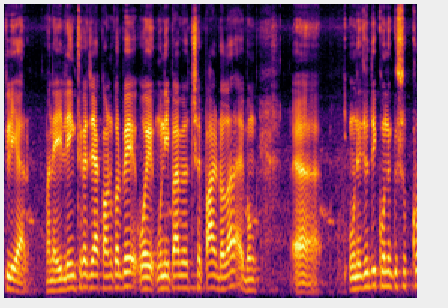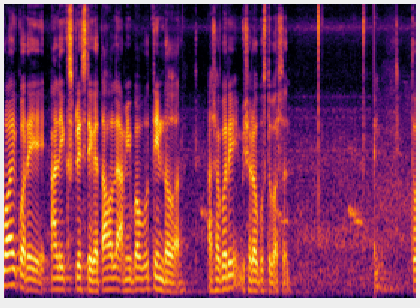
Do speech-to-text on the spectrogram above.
ক্লিয়ার মানে এই লিঙ্ক থেকে যে অ্যাকাউন্ট করবে, ওই উনি পাবে হচ্ছে পাঁচ ডলার এবং উনি যদি কোনো কিছু ক্রয় করে আলি এক্সপ্রেস থেকে, তাহলে আমি পাবো তিন ডলার আশা করি বিষয়টা বুঝতে পারছেন। তো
